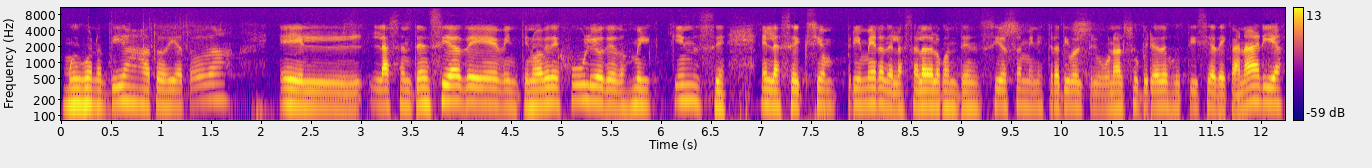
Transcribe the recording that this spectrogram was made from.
Muy buenos días a todos y a todas la sentencia de 29 de julio de 2015 en la sección primera de la Sala de lo Contencioso Administrativo del Tribunal Superior de Justicia de Canarias,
